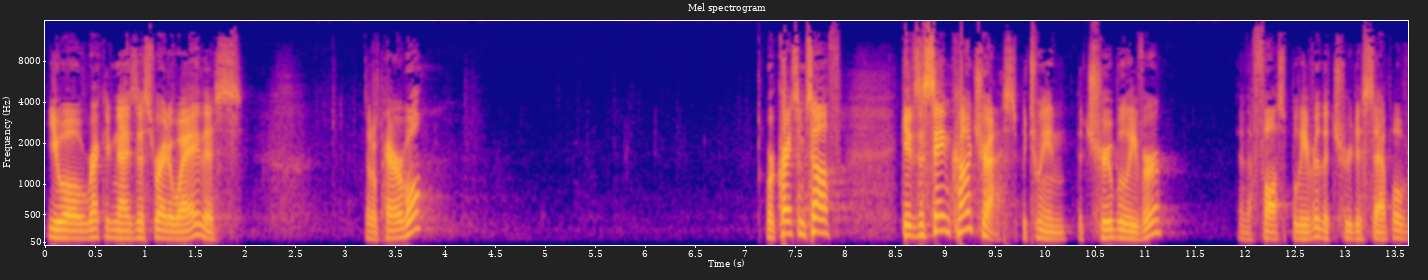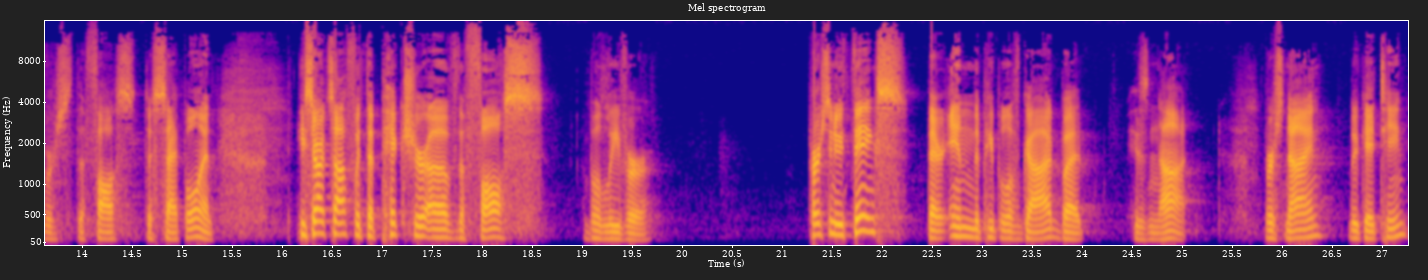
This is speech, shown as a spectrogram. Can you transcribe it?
You will recognize this right away, this little parable, where Christ himself gives the same contrast between the true believer and the false believer, the true disciple versus the false disciple. And he starts off with the picture of the false believer. Person who thinks they're in the people of God, but is not. Verse 9, Luke 18.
